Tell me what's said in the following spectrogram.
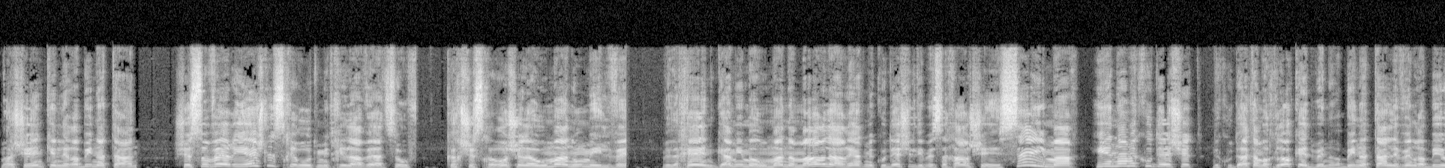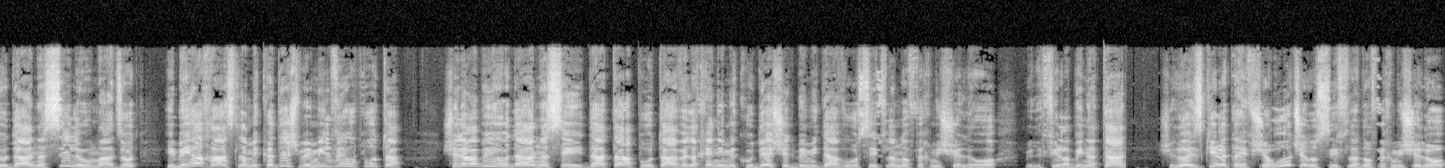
מה שאין כן לרבי נתן, שסובר יש לשכירות מתחילה ועד סוף, כך ששכרו של האומן הוא מילווה, ולכן גם אם האומן אמר לה הרי את מקודשת לי בשכר שאעשה עמך, היא אינה מקודשת. נקודת המחלוקת בין רבי נתן לבין רבי יהודה הנשיא לעומת זאת, היא ביחס למקדש במילווה ופרוטה. שלרבי יהודה הנשיא דעתה הפרוטה ולכן היא מקודשת במידה והוא הוסיף לנופך משלו, ולפי רבי נתן שלא הזכיר את האפשרות של הוסיף לנופך משלו,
